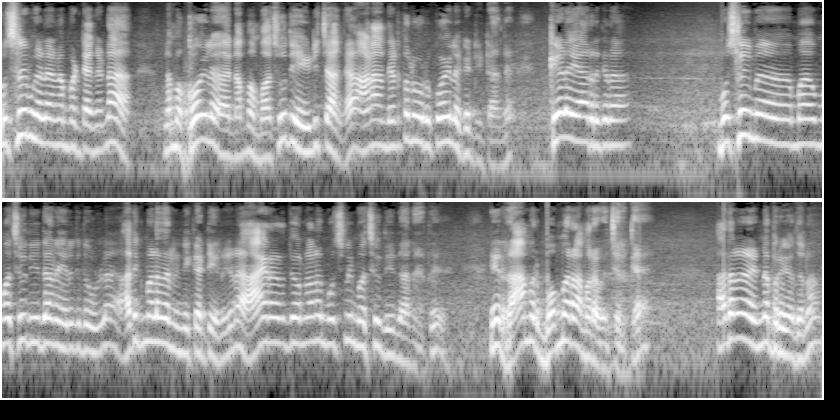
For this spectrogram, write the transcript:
முஸ்லீம்கள் என்ன பண்ணிட்டாங்கன்னா நம்ம கோயிலை நம்ம மசூதியை இடித்தாங்க ஆனால் அந்த இடத்துல ஒரு கோயிலை கட்டிட்டாங்க. கீழே யார் இருக்கிறா? முஸ்லீம் ம மசூதி தானே இருக்குது உள்ள? அதுக்கு மேலே தானே நீ கட்டியிருக்கிற? ஆயிரம் ஆயிரத்தி ஒரு முஸ்லீம் மசூதி தானே அது? நீ ராமர் பொம்மை ராமரை வச்சுருக்க. அதனால் என்ன பிரயோஜனம்?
